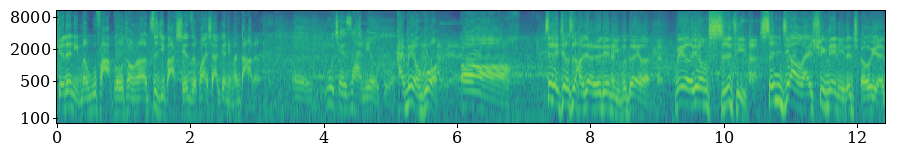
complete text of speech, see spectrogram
觉得你们无法沟通，然后自己把鞋子换下跟你们打呢？呃，目前是还没有过，还没有过哦。这个就是好像有点理不对了，没有用实体身教来训练你的球员。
